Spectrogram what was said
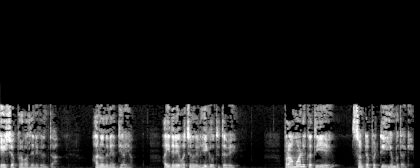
ಏಷ ಪ್ರವಾದನೆ ಗ್ರಂಥ, ಹನ್ನೊಂದನೇ ಅಧ್ಯಾಯ, ಐದನೇ ವಚನದಲ್ಲಿ ಹೀಗೆ ಓದುತ್ತೇವೆ. ಪ್ರಾಮಾಣಿಕತೆಯೇ ಸೊಂಟಪಟ್ಟಿ ಎಂಬುದಾಗಿ.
